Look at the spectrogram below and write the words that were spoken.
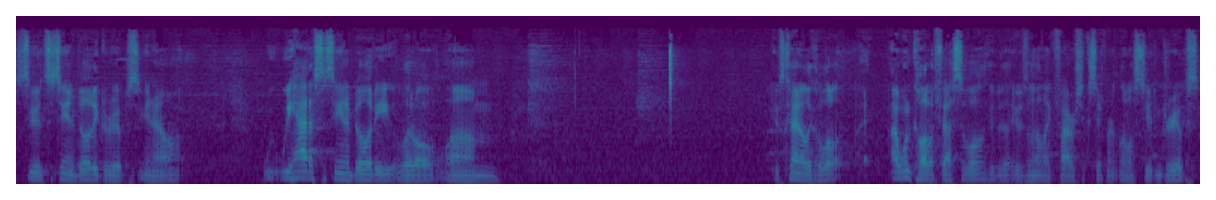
student sustainability groups you know we, we had a sustainability little um, it was kind of like a little i wouldn't call it a festival it was, only like five or six different little student groups.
